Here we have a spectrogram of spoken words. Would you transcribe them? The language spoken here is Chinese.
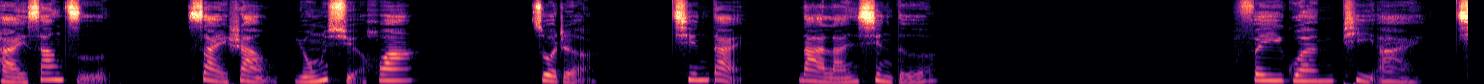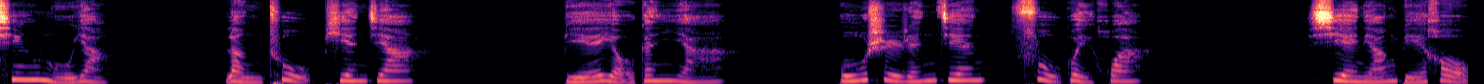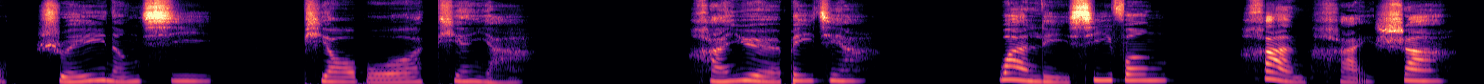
采桑子，塞上咏雪花。作者：清代纳兰性德。非关僻爱卿模样，冷处偏家。别有根芽，不是人间富贵花。谢娘别后。谁能惜？漂泊天涯，寒月悲家，万里西风，瀚海沙。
